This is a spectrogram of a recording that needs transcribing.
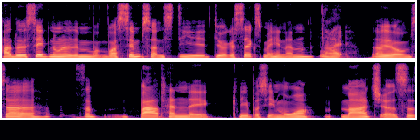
Har du set nogle af dem, hvor Simpsons de dyrker sex med hinanden? Nej. Nå jo, så, så Bart han øh, kniber sin mor, Marge, og så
